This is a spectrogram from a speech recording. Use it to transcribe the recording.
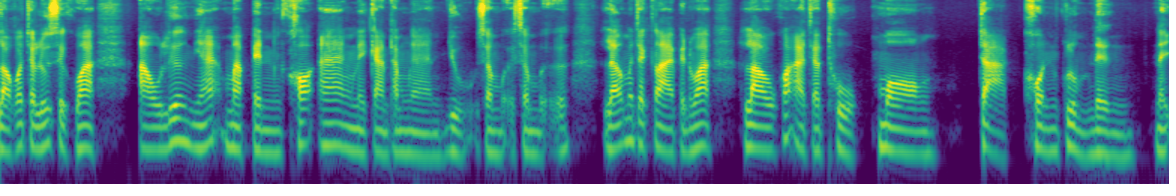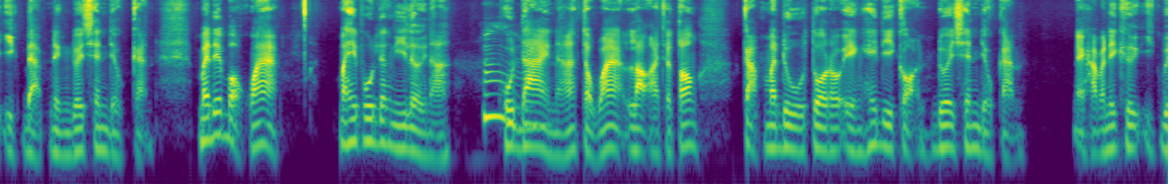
เราก็จะรู้สึกว่าเอาเรื่องเนี้ยมาเป็นข้ออ้างในการทำงานอยู่เสมอ ๆ แล้วมันจะกลายเป็นว่าเราก็อาจจะถูกมองจากคนกลุ่มหนึ่งในอีกแบบหนึ่งด้วยเช่นเดียวกัน ไม่ได้บอกว่าไม่ให้พูดเรื่องนี้เลยนะอืมพูดได้นะ แต่ว่าเราอาจจะต้องกลับมาดูตัวเราเองให้ดีก่อนด้วยเช่นเดียวกัน นะครับอันนี้คืออีกเว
